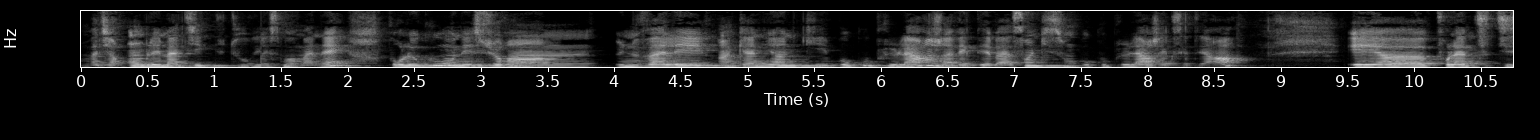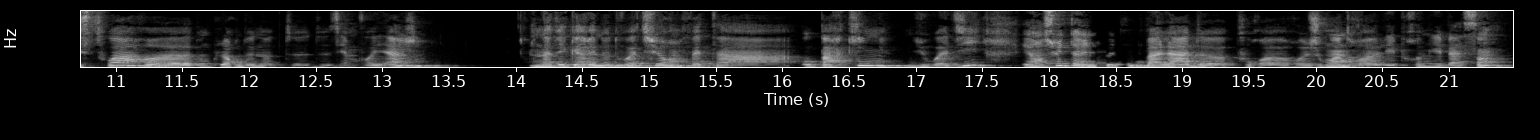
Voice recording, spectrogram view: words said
on va dire, emblématique du tourisme omanais. Pour le coup, on est sur un, une vallée, un canyon qui est beaucoup plus large, avec des bassins qui sont beaucoup plus larges, etc. Et euh, pour la petite histoire, euh, donc lors de notre deuxième voyage, on avait garé notre voiture en fait à, au parking du Wadi et ensuite à une petite balade pour euh, rejoindre les premiers bassins.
